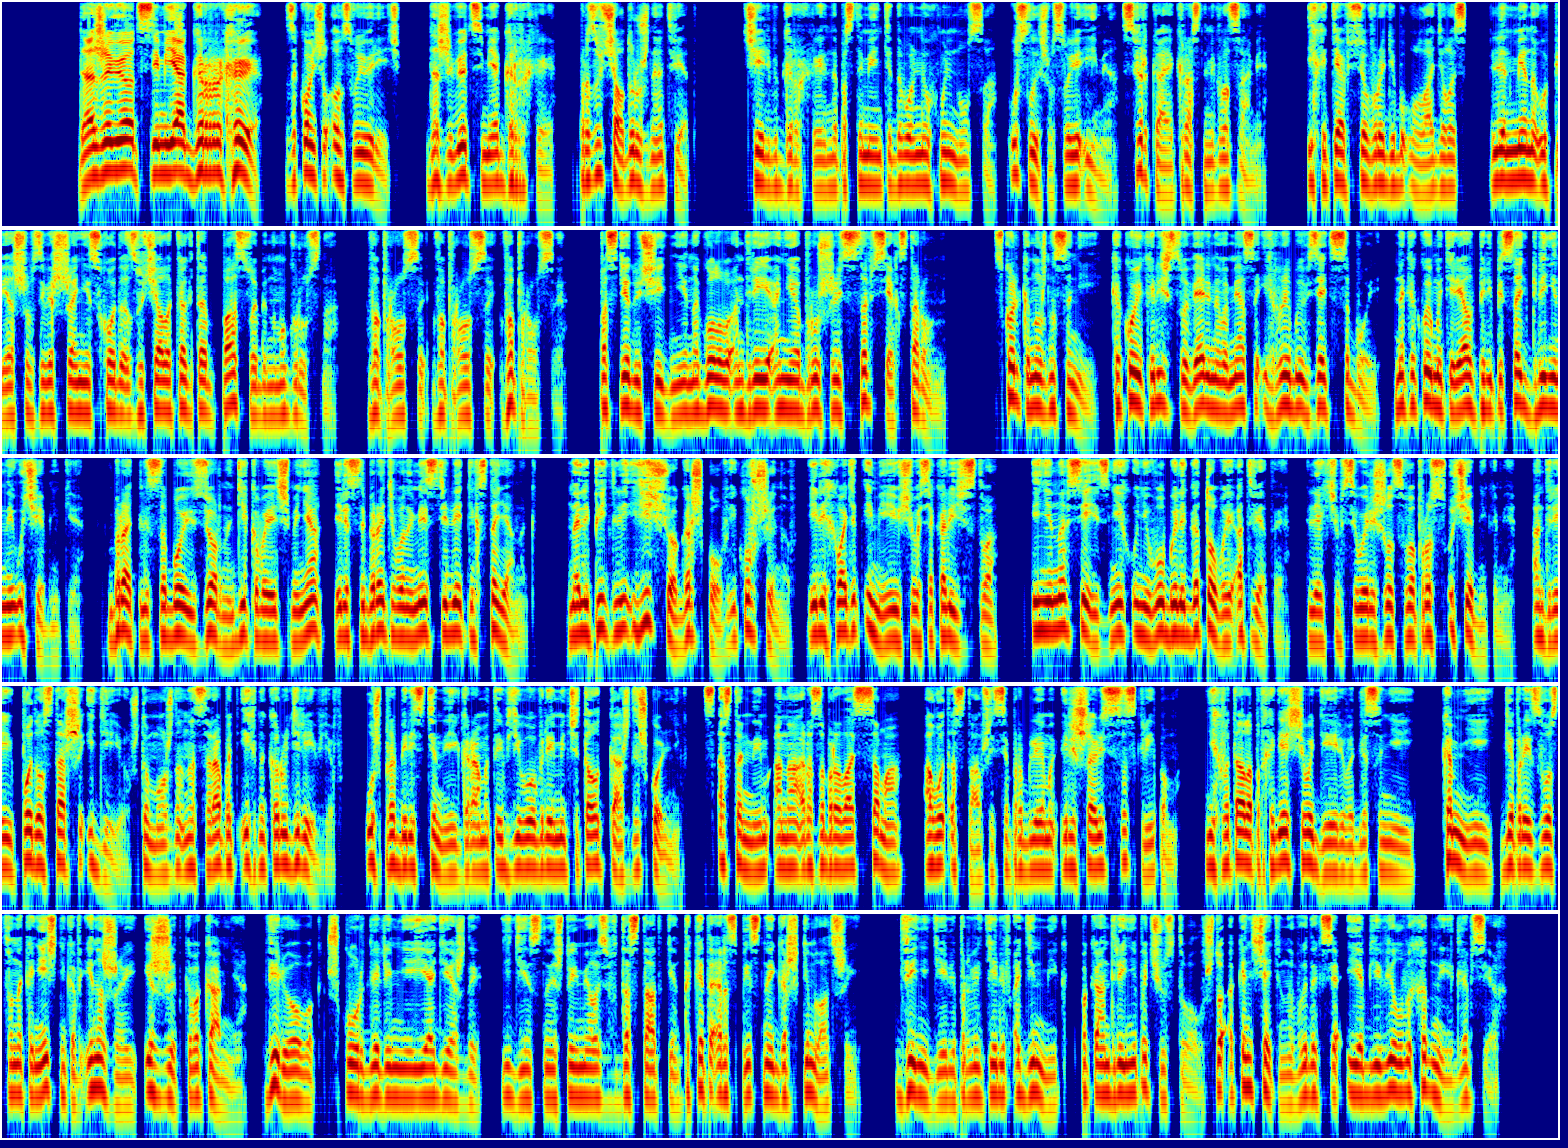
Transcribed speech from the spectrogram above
«Да живет семья Грхы!» – закончил он свою речь. «Да живет семья Грхы!» – прозвучал дружный ответ. Череп Грхы на постаменте довольно ухмыльнулся, услышав свое имя, сверкая красными глазами. И хотя все вроде бы уладилось, Ленмена Упеша в завершении схода звучало как-то по-особенному грустно. Вопросы, вопросы, вопросы. Последующие дни на голову Андрея они обрушились со всех сторон. Сколько нужно саней? Какое количество вяленого мяса и рыбы взять с собой? На какой материал переписать глиняные учебники? Брать ли с собой зерна дикого ячменя или собирать его на месте летних стоянок? Налепить ли еще горшков и кувшинов? Или хватит имеющегося количества? И не на все из них у него были готовые ответы. Легче всего решился вопрос с учебниками. Андрей подал старше идею, что можно нацарапать их на кору деревьев, Уж про берестяные грамоты в его время читал каждый школьник. С остальным она разобралась сама, а вот оставшиеся проблемы решались со скрипом. Не хватало подходящего дерева для саней, камней для производства наконечников и ножей из жидкого камня, веревок, шкур для ремней и одежды. Единственное, что имелось в достатке, так это расписанные горшки младшей. Две недели пролетели в один миг, пока Андрей не почувствовал, что окончательно выдохся и объявил выходные для всех.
